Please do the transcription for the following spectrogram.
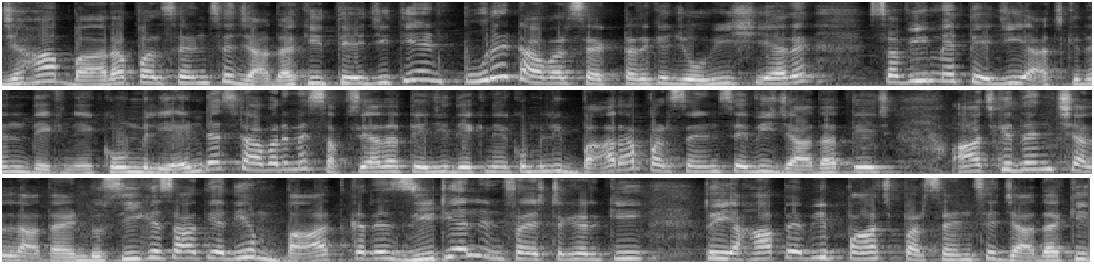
जहाँ 12 परसेंट से ज़्यादा की तेज़ी थी एंड पूरे टावर सेक्टर के जो भी शेयर है, सभी में तेज़ी आज के दिन देखने को मिली इंडस टावर में सबसे ज़्यादा तेज़ी देखने को मिली, बारह से भी ज़्यादा तेज आज के दिन चल रहा था। एंड उसी के साथ यदि हम बात करें जीटीएल इंफ्रास्ट्रक्चर की तो यहाँ पर भी पाँच से ज़्यादा की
